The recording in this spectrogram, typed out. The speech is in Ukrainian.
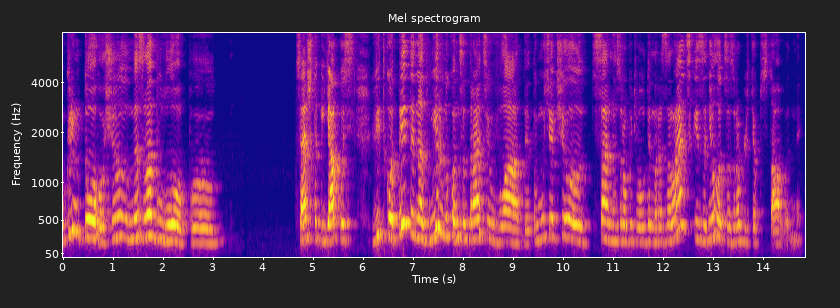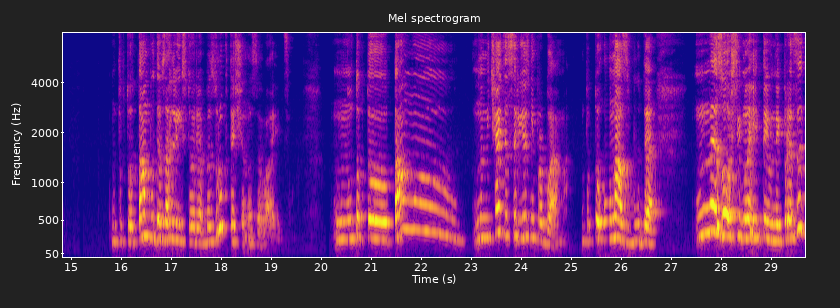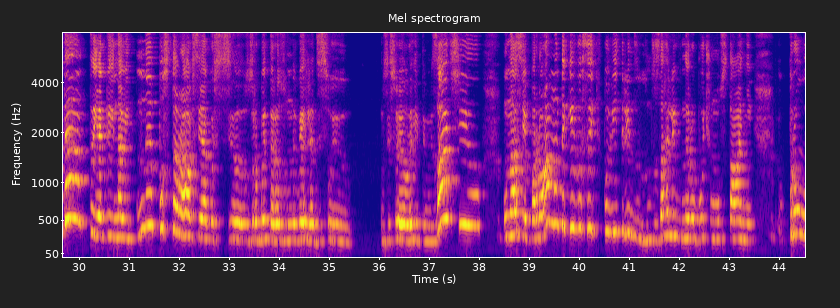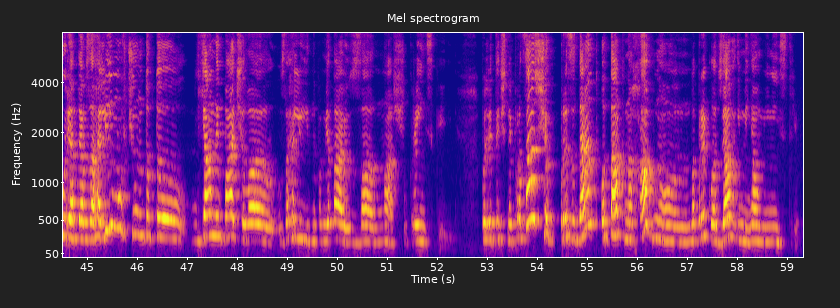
окрім того, що не зле було б е, все ж таки якось відкотити надмірну концентрацію влади. Тому що якщо це не зробить Володимир Зеленський, за нього це зроблять обставини. Ну, тобто там буде взагалі історія без рук, те, що називається. Ну, тобто, там е, намічаються серйозні проблеми. Тобто, у нас буде не зовсім легітимний президент, який навіть не постарався якось е, зробити розумний вигляд зі своєю, зі своєю легітимізацією. У нас є парламент, який висить в повітрі взагалі в неробочому стані. Про уряд я взагалі мовчу. Ну, Тобто я не бачила взагалі, не пам'ятаю за наш український політичний процес, щоб президент отак нахабно, наприклад, взяв і міняв міністрів.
